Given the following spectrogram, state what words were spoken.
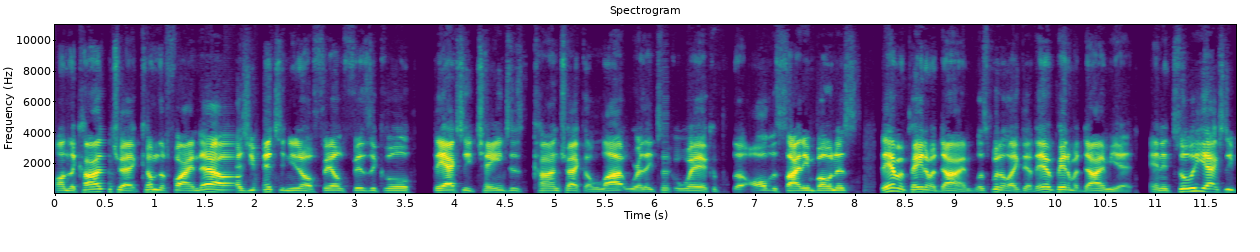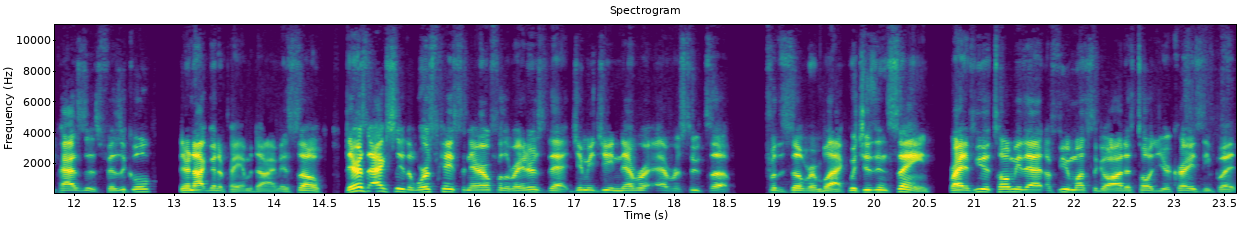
on the contract. Come to find out, as you mentioned, you know, failed physical, they actually changed his contract a lot where they took away a, all the signing bonus. They haven't paid him a dime. Let's put it like that. They haven't paid him a dime yet. And until he actually passes his physical, they're not going to pay him a dime. And so there's actually the worst case scenario for the Raiders that Jimmy G never ever suits up for the silver and black, which is insane, right? If you had told me that a few months ago, I'd have told you you're crazy. But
